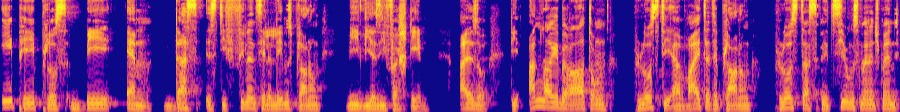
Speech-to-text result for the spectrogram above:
EP plus BM. Das ist die finanzielle Lebensplanung, wie wir sie verstehen. Also die Anlageberatung plus die erweiterte Planung plus das Beziehungsmanagement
